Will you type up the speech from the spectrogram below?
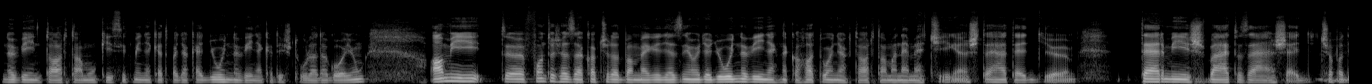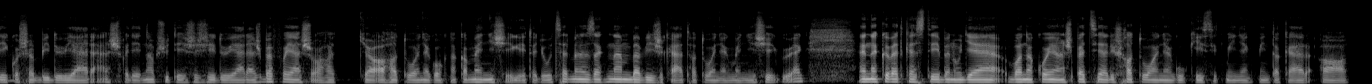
növénytartalmú készítményeket, vagy akár gyógynövényeket is túladagoljunk. Amit fontos ezzel kapcsolatban megjegyezni, hogy a gyógynövényeknek a hatóanyag tartalma nem egységes, tehát egy termés, változás, egy csapadékosabb időjárás, vagy egy napsütéses időjárás befolyásolhat a hatóanyagoknak a mennyiségét a gyógyszerben, ezek nem bevizsgált hatóanyag mennyiségűek. Ennek következtében ugye vannak olyan speciális hatóanyagú készítmények, mint akár a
